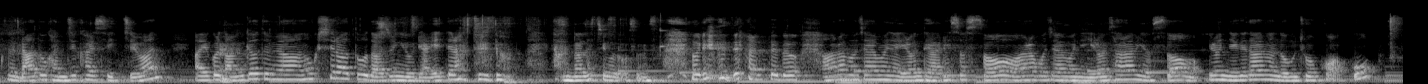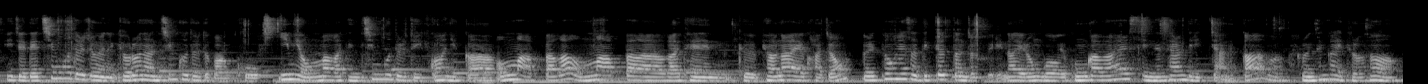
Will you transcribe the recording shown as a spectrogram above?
그 나도 간직할 수 있지만 아 이걸 남겨두면 혹시라도 나중에 우리 아이들한테도 남자친구도 없으면서 우리 애들한테도 아, 할아버지 할머니 이런 대화를 했었어. 할아버지 할머니 이런 사람이었어. 뭐 이런 얘기도 하면 너무 좋을 것 같고 이제 내 친구들 중에는 결혼한 친구들도 많고 이미 엄마가 된 친구들도 있고 하니까 엄마 아빠가 엄마 아빠가 된 그 변화의 과정을 통해서 느꼈던 점들이나 이런 거 공감을 할 수 있는 사람들이 있지 않을까? 뭐 그런 생각이 들어서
